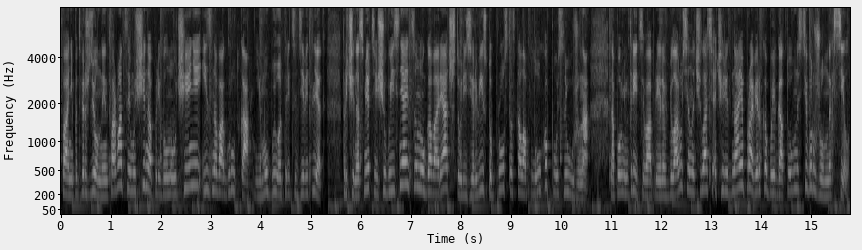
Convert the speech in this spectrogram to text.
По неподтвержденной информации, мужчина прибыл на учение из Новогрудка. Ему было 39 лет. Причина смерти еще выясняется, но говорят, что резервисту просто стало плохо после ужина. Напомним, 3 апреля в Беларуси началась очередная проверка боеготовности вооруженных сил.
